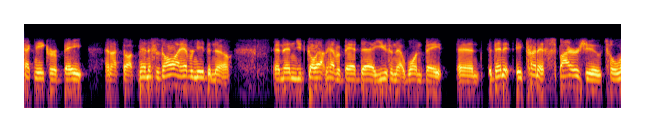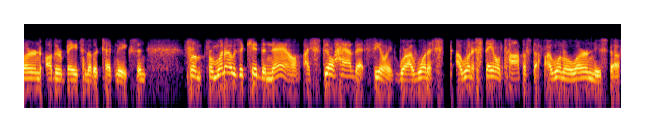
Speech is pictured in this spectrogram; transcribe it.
technique or a bait, and I thought, man, this is all I ever need to know. And then you'd go out and have a bad day using that one bait, and then it it kind of inspires you to learn other baits and other techniques. And from from when I was a kid to now, I still have that feeling where I want to I want to stay on top of stuff. I want to learn new stuff.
